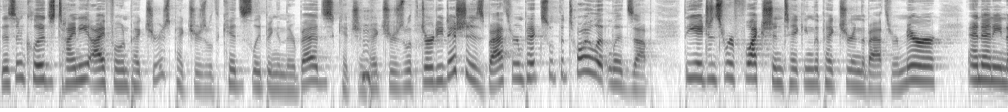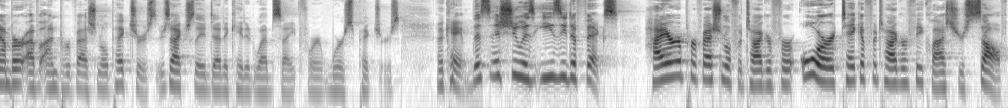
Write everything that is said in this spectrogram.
This includes tiny iPhone pictures, pictures with kids sleeping in their beds, kitchen pictures with dirty dishes, bathroom pics with the toilet lids up, the agent's reflection taking the picture in the bathroom mirror, and any number of unprofessional pictures. There's actually a dedicated website for worse pictures. Okay, this issue is easy to fix. Hire a professional photographer or take a photography class yourself.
